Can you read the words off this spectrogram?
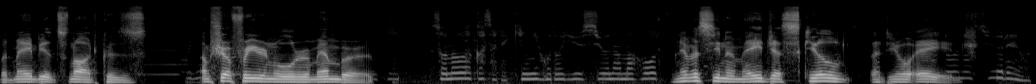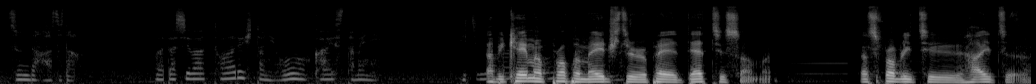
But maybe it's not, because I'm sure Frieren will remember. Never seen a major skilled at your age. I became a proper mage to repay a debt to someone. That's probably too high to Heiter.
